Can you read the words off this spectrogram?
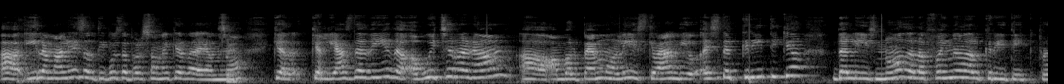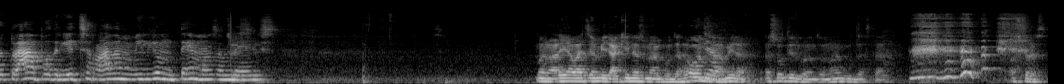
uh, i l'Amàlia és el tipus de persona que dèiem, no? Que, que li has de dir de, avui xerrarem uh, amb el Pep Molís, que van dir, és de crítica de l'IS, no? De la feina del crític. Però clar, podria xerrar de mil i un temes amb Sí, sí. ells. Bueno, ara ja vaig a mirar quines no hem contestat. 11, Ja. mira, ha sortit l'11, no hem contestat. Ostres.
